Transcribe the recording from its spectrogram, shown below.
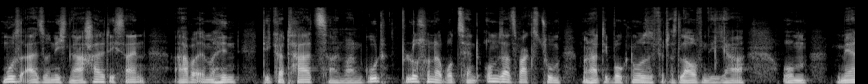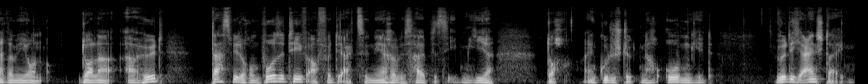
muss also nicht nachhaltig sein, aber immerhin die Quartalzahlen waren gut, plus 100 Prozent Umsatzwachstum. Man hat die Prognose für das laufende Jahr um mehrere Millionen Dollar erhöht. Das wiederum positiv, auch für die Aktionäre, weshalb es eben hier doch ein gutes Stück nach oben geht. Würde ich einsteigen?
